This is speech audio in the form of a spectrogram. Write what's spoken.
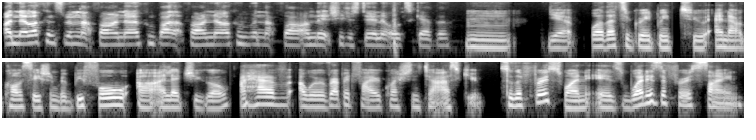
I know I can swim that far. I know I can bike that far. I know I can run that far. I'm literally just doing it all together. Mm, yeah, well, that's a great way to end our conversation. But before uh, I let you go, I have our rapid fire questions to ask you. So the first one is What is the first sign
